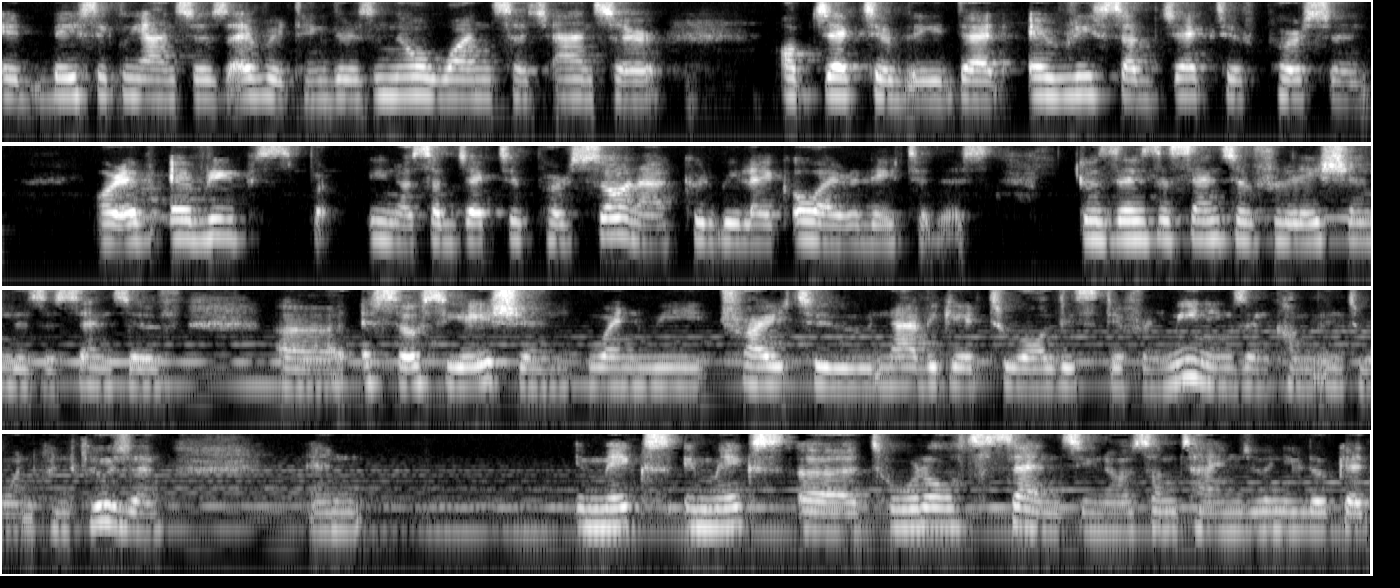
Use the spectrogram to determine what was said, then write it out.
it basically answers everything. There's no one such answer objectively that every subjective person or every you know subjective persona could be like oh i relate to this. Because there's a sense of relation there's a sense of uh, association when we try to navigate through all these different meanings and come into one conclusion. And it makes it makes total sense you know sometimes when you look at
